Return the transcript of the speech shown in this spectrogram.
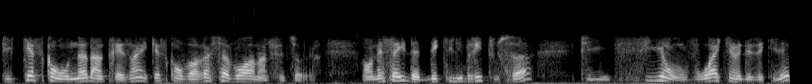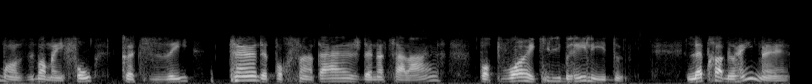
puis qu'est-ce qu'on a dans le présent et qu'est-ce qu'on va recevoir dans le futur. On essaye d'équilibrer tout ça, puis si on voit qu'il y a un déséquilibre, on se dit, bon, ben, il faut cotiser tant de pourcentage de notre salaire pour pouvoir équilibrer les deux. Le problème,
